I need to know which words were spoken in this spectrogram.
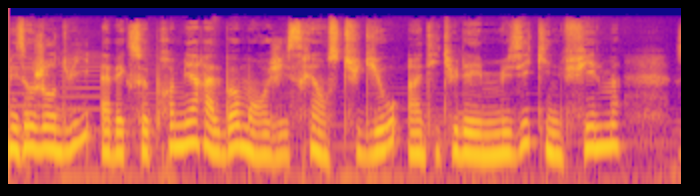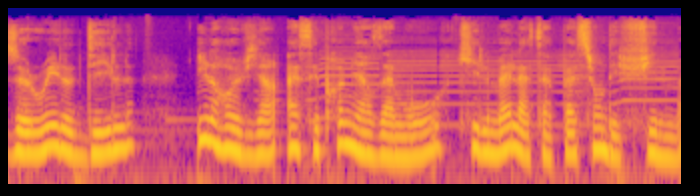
Mais aujourd'hui, avec ce premier album enregistré en studio intitulé Music in Film, The Real Deal, il revient à ses premières amours qu'il mêle à sa passion des films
